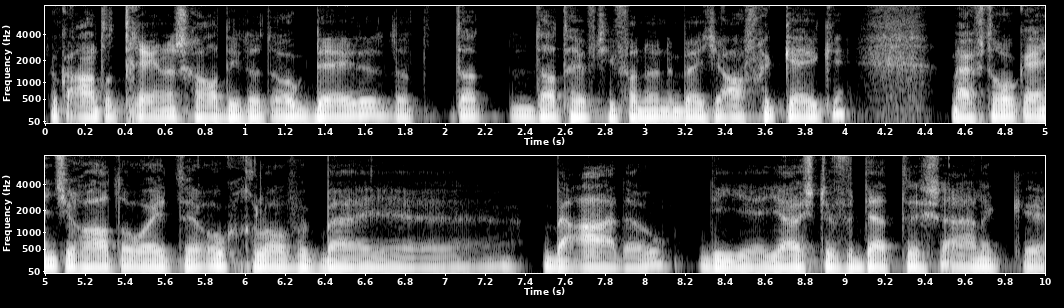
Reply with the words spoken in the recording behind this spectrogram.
Ook een aantal trainers gehad die dat ook deden. Dat, dat, dat heeft hij van hun een beetje afgekeken. Maar hij heeft er ook eentje gehad ooit, eh, ook geloof ik bij, bij ADO. Die juist de verdettes eigenlijk eh,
